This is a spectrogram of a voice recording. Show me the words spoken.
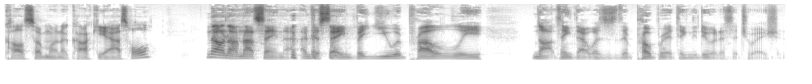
call someone a cocky asshole? No, no, I'm not saying that. I'm just saying, but you would probably not think that was the appropriate thing to do in a situation.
